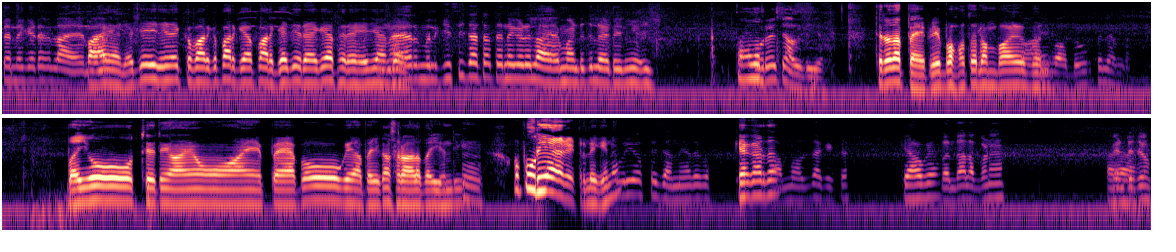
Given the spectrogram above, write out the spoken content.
ਤਿੰਨ ਗੇੜੇ ਲਾਏ ਪਾਏ ਆ ਜੱਗੇ ਜੇ ਇੱਕ ਵਾਰ ਭਰ ਗਿਆ ਭਰ ਗਿਆ ਜੇ ਰਹਿ ਗਿਆ ਫਿਰ ਇਹ ਜਾਂਦਾ। ਯਾਰ ਮਿਲਕੀ ਸੀ ਚਾਚਾ ਤਿੰਨ ਗੇੜੇ ਲਾਏ ਮੰਡ ਚ ਲਾਈਟ ਨਹੀਂ ਆਈ। ਪੂਰੇ ਚੱਲਦੀ ਆ। ਤੇਰਾ ਤਾਂ ਪੈਪ ਹੀ ਬਹੁਤ ਲੰਬਾ ਹੈ ਬਹੁਤ ਦੂਰ ਤੇ ਲੈਂਦਾ ਬਾਈ ਉਹ ਉੱਥੇ ਤੇ ਹੋ ਆਏ ਪੈਪ ਹੋ ਗਿਆ ਪਈ ਕਾ ਸਰਾਲ ਪਈ ਹੁੰਦੀ। ਉਹ ਪੂਰੀ ਐਰੇਟਰ ਲੈ ਕੇ ਨਾ। ਪੂਰੀ ਉੱਥੇ ਜਾਂਦੇ ਆ ਤੇ ਕੋ ਕੀ ਕਰਦਾ? ਕੰਮ ਉਹਦੇ ਤੱਕ ਇੱਕ। ਕੀ ਹੋ ਗਿਆ? ਬੰਦਾ ਲੱਭਣਾ। ਪਿੰਡ ਚੋਂ।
